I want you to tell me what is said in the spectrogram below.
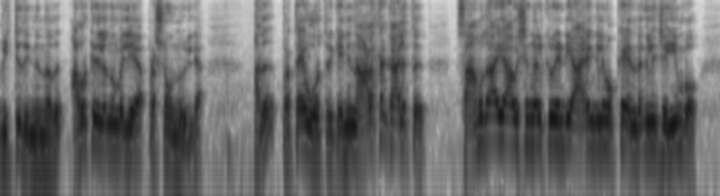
വിറ്റ് തിന്നുന്നത് അവർക്കിതിലൊന്നും വലിയ പ്രശ്നമൊന്നുമില്ല. അത് പ്രത്യേകം ഓർത്തിരിക്കുക. ഇനി നാളത്തെ കാലത്ത് സാമുദായിക ആവശ്യങ്ങൾക്ക് വേണ്ടി ആരെങ്കിലുമൊക്കെ എന്തെങ്കിലും ചെയ്യുമ്പോൾ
